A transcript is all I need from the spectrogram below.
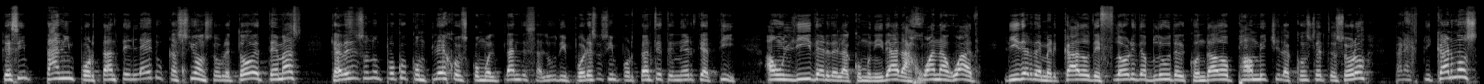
que es tan importante la educación, sobre todo de temas que a veces son un poco complejos como el plan de salud y por eso es importante tenerte a ti, a un líder de la comunidad, a Juan Aguad, líder de mercado de Florida Blue del condado Palm Beach y la Costa del Tesoro, para explicarnos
